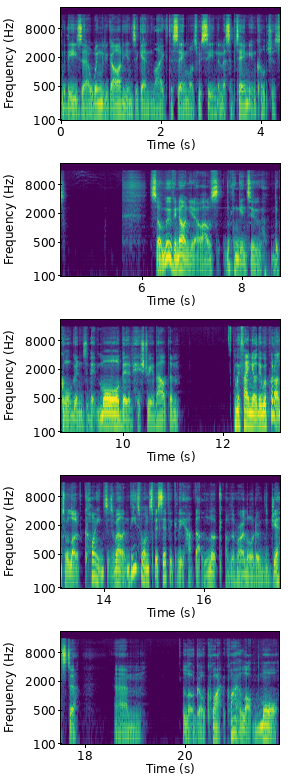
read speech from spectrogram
With these uh, winged guardians again, like the same ones we see in the Mesopotamian cultures. So moving on, you know, I was looking into the Gorgons a bit more, a bit of history about them. And we find, you know, they were put onto a lot of coins as well. And these ones specifically have that look of the Royal Order of the Jester um, logo quite, quite a lot more.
